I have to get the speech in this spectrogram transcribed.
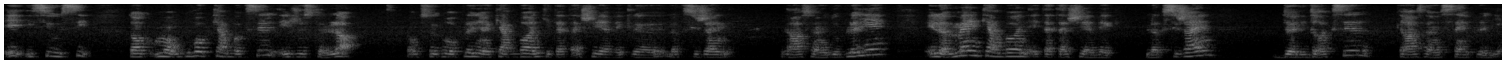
et ici aussi. Donc mon groupe carboxyle est juste là. Donc ce groupe-là, il y a un carbone qui est attaché avec l'oxygène grâce à un double lien. Et le même carbone est attaché avec l'oxygène de l'hydroxyle grâce à un simple lien.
